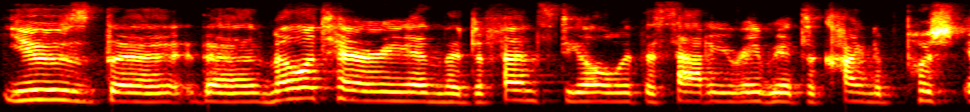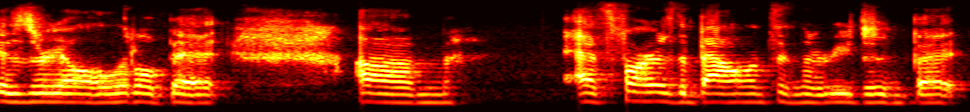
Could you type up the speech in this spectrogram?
used the the military and the defense deal with the Saudi Arabia to kind of push Israel a little bit um, as far as the balance in the region, but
